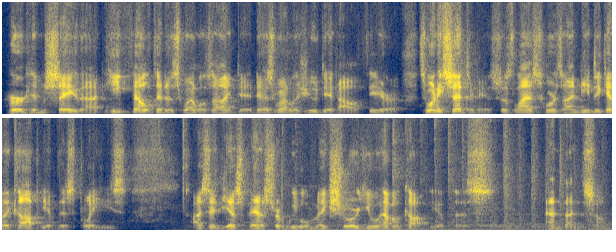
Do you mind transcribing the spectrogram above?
heard him say that. He felt it as well as I did, as well as you did out there. It's what he said to me. It's his last words I need to get a copy of this, please. I said, Yes, Pastor, we will make sure you have a copy of this, and then some.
